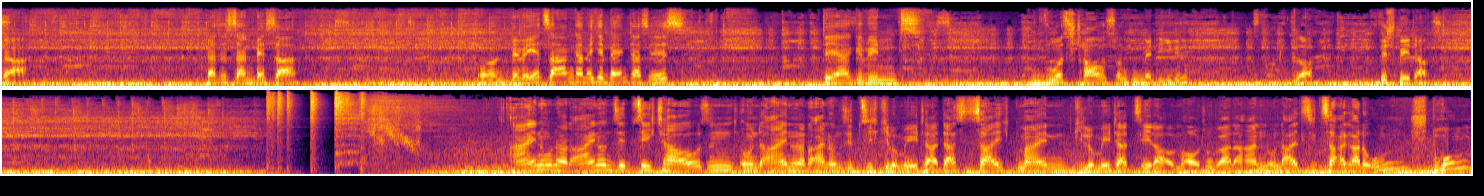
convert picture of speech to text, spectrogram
Ja. Das ist dann besser. Und wer mir jetzt sagen kann, welche Band das ist, der gewinnt einen Wurststrauß und einen Mettigel. So, bis später. ...171.000 und 171 Kilometer. Das zeigt mein Kilometerzähler im Auto gerade an. Und als die Zahl gerade umsprung,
